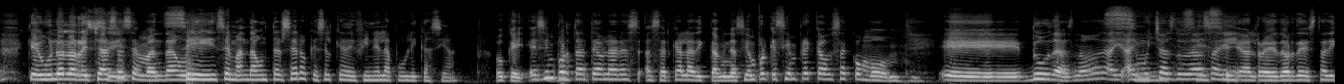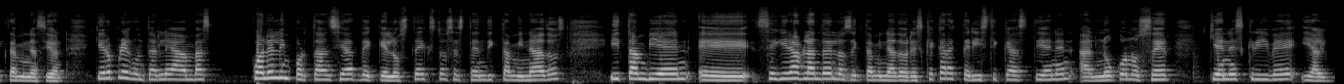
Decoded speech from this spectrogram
que uno lo rechace, se manda un... Sí, se manda un tercero que es el que define la publicación. Ok, es importante hablar acerca de la dictaminación porque siempre causa como eh, dudas, ¿no? Hay, muchas dudas alrededor de esta dictaminación. Quiero preguntarle a ambas cuál es la importancia de que los textos estén dictaminados y también eh, seguir hablando de los dictaminadores, qué características tienen al no conocer quién escribe y al,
